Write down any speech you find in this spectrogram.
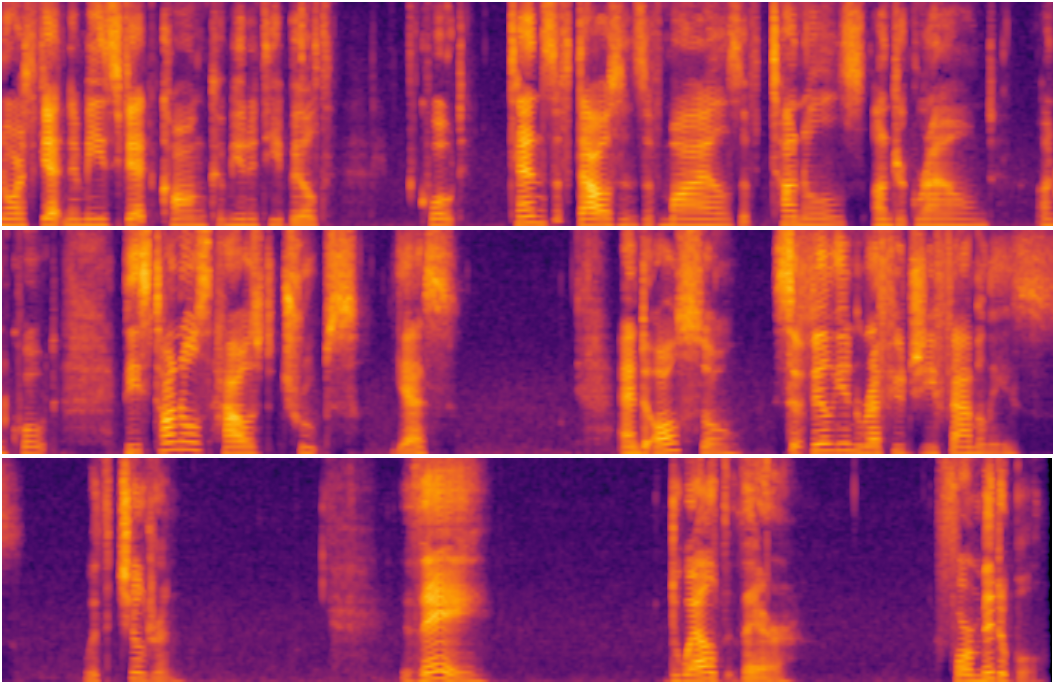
North Vietnamese Viet Cong community built, quote, tens of thousands of miles of tunnels underground, unquote. These tunnels housed troops, yes, and also civilian refugee families with children. They dwelled there, formidable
